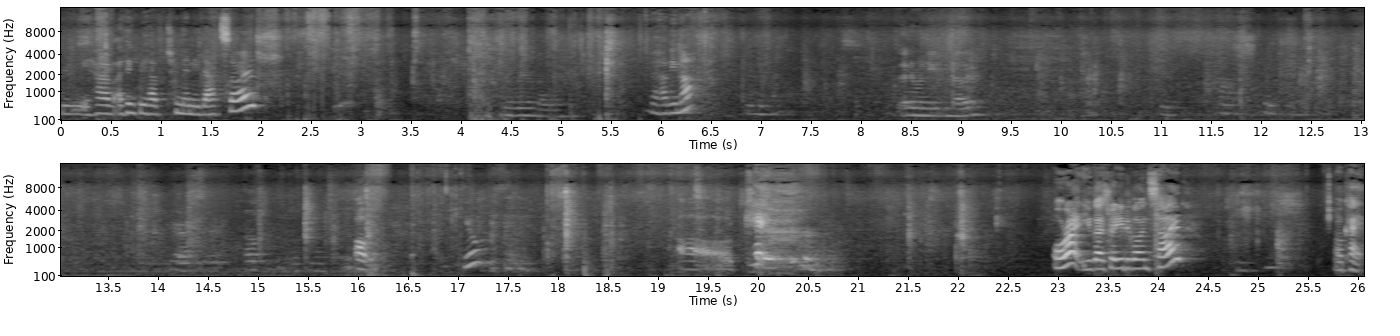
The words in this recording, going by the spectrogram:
We have, I think we have too many that side. You have enough? Does anyone need another? Oh, you? Okay. All right, you guys ready to go inside? Okay.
